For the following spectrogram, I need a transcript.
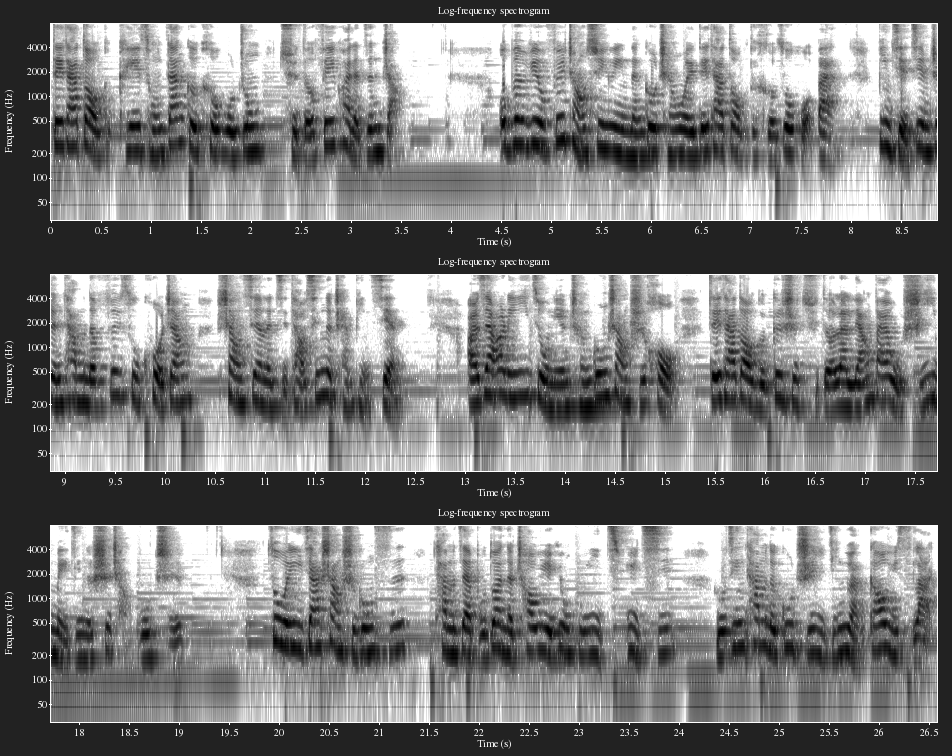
，Datadog 可以从单个客户中取得飞快的增长。OpenView 非常幸运能够成为 Datadog 的合作伙伴，并且见证他们的飞速扩张，上线了几条新的产品线。而在2019年成功上市后，Datadog 更是取得了250亿美金的市场估值。作为一家上市公司，他们在不断的超越用户预期预期。如今，他们的估值已经远高于 Slack。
